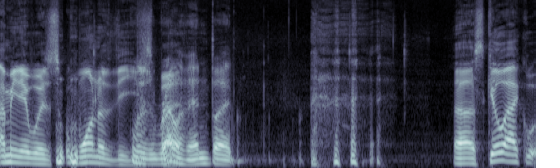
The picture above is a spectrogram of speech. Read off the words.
I mean, it was one of these. It was relevant, but Uh, skill acqu-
